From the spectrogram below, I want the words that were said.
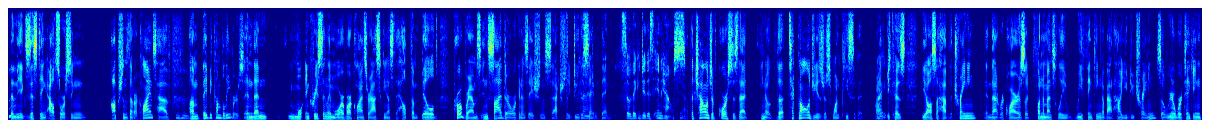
than the existing outsourcing options that our clients have, um, they become believers. And then more, increasingly more of our clients are asking us to help them build programs inside their organizations to actually do the same thing. So they can do this in house. Yeah. The challenge, of course, is that you know the technology is just one piece of it, right? Right. Because you also have the training, and that requires like fundamentally rethinking about how you do training. So we're we're taking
